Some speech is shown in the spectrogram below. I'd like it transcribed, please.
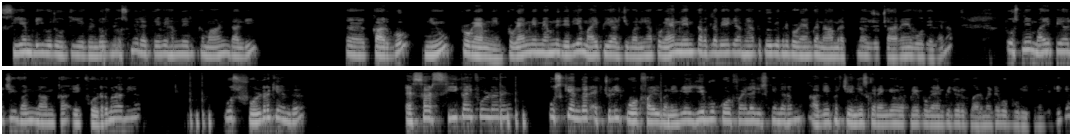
सी एम डी वो जो होती है विंडोज़ में, उसमें रहते हुए हमने कमांड डाली cargo new program name program name में हमने दे दिया my P R G one यहाँ प्रोग्राम नेम का मतलब ये कि आप यहाँ पे कोई भी अपने प्रोग्राम का नाम रखना जो चाह रहे हैं वो दे देना। तो उसने my P R G one नाम का एक फोल्डर बना दिया। उस फोल्डर के अंदर एस आर सी का एक फोल्डर है। उसके अंदर एक्चुअली कोड फ़ाइल बनी हुई है। ये वो कोड फ़ाइल है जिसके अंदर हम आगे फिर चेंजेस करेंगे और अपने प्रोग्राम की जो रिक्वायरमेंट है वो पूरी करेंगे, ठीक है?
